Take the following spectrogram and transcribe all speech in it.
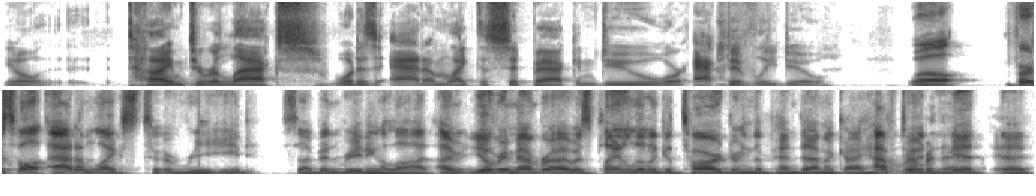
You know, time to relax. What does Adam like to sit back and do or actively do? Well, first of all, Adam likes to read. So I've been reading a lot. I, you'll remember I was playing a little guitar during the pandemic. I have I to admit that, yeah. that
